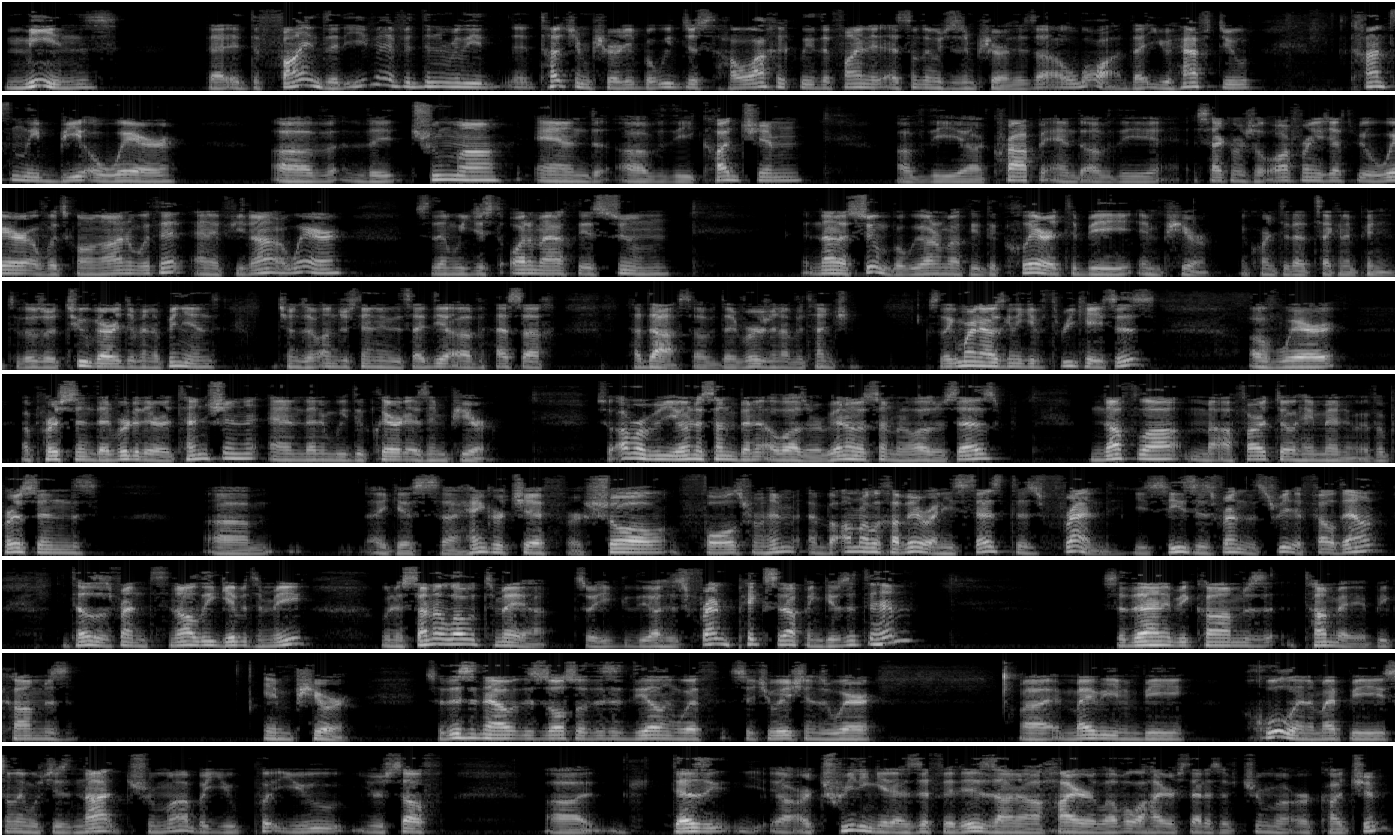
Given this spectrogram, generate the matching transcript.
means that it defines it, even if it didn't really touch impurity, but we just halachically define it as something which is impure. There's a law that you have to constantly be aware of the truma and of the kudshim, of the uh, crop and of the sacrificial offerings. You have to be aware of what's going on with it, and if you're not aware, so then we just automatically assume, not assume, but we automatically declare it to be impure, according to that second opinion. So those are two very different opinions in terms of understanding this idea of hesach hadas, of diversion of attention. So the Gemara now is going to give three cases of where a person diverted their attention and then we declare it as impure. So Amr Yonasan ben Elazar, Yonasan ben Elazar says, Nafla ma'afarto heimenu. If a person's, um, I guess, a handkerchief or shawl falls from him, and Amr and he says to his friend, he sees his friend in the street, it fell down, he tells his friend, Tinali, give it to me, unasanalo tmeya. So he, his friend picks it up and gives it to him, so then it becomes tame, it becomes impure. So this is now this is also this is dealing with situations where uh, it might even be chulin. It might be something which is not truma, but you put you yourself uh, desi- are treating it as if it is on a higher level, a higher status of truma or kachim.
